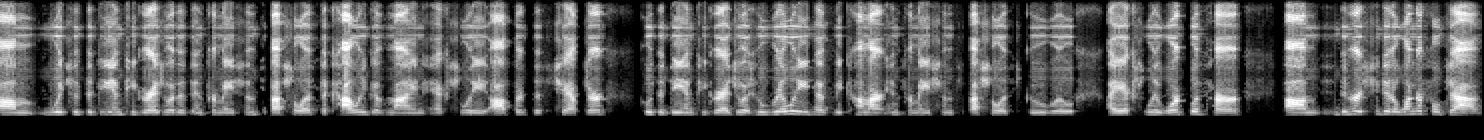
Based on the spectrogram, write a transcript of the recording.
um, which is the DNP Graduate as Information Specialist. A colleague of mine actually authored this chapter. who's a DNP graduate, who really has become our information specialist guru. I actually work with her. Um, her, she did a wonderful job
